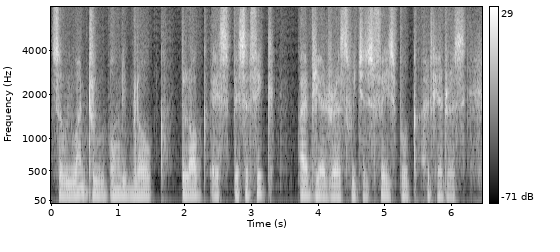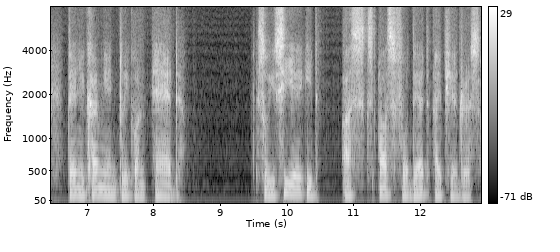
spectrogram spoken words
So we want to only block block a specific ip address which is facebook ip address. Then you come here and click on add. So you see here it asks us for that ip address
